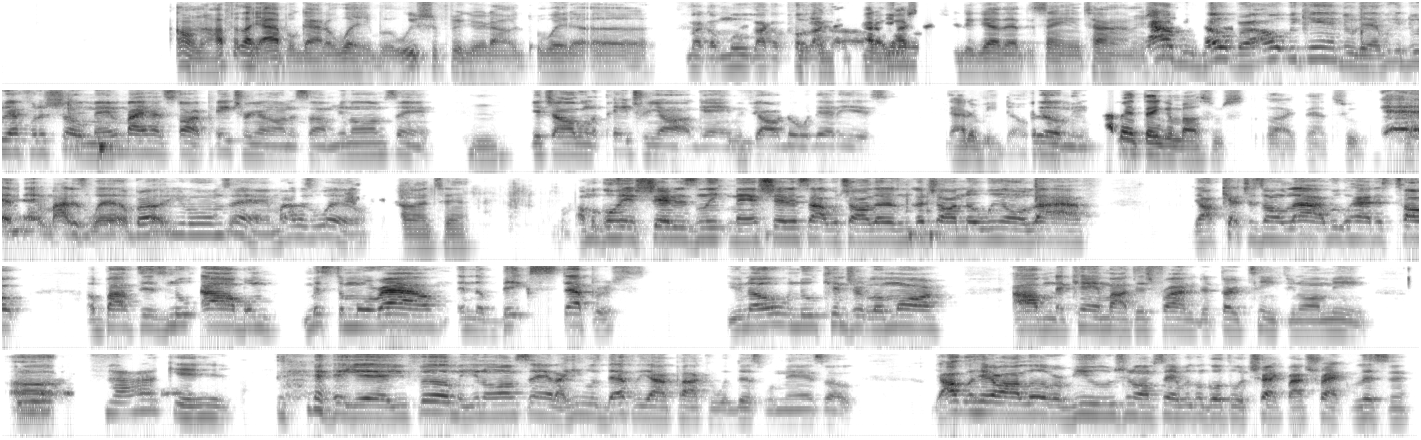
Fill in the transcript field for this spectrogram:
I don't know. I feel like Apple got away, but we should figure it out a way to uh like a move, like a pull, like a, gotta watch that together at the same time. That would be dope, bro. I hope we can do that. We can do that for the show, man. We might have to start Patreon or something. You know what I'm saying? Mm-hmm. Get y'all on a Patreon game if y'all know what that is. That'd be dope. Feel me? I've been thinking about some like that too. Yeah, man. Might as well, bro. You know what I'm saying? Might as well. Content. I'm gonna go ahead and share this link, man. Share this out with y'all. Let us let y'all know we on live. Y'all catch us on live. We're gonna have this talk about this new album, Mr. Morale and the Big Steppers. You know, new Kendrick Lamar album that came out this Friday the 13th. You know what I mean? Uh, pocket. yeah, you feel me? You know what I'm saying? Like he was definitely out of pocket with this one, man. So y'all gonna hear our little reviews. You know what I'm saying? We're gonna go through a track by track listen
